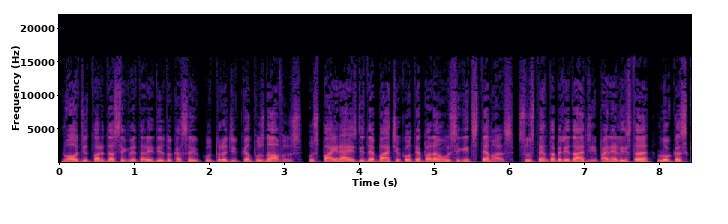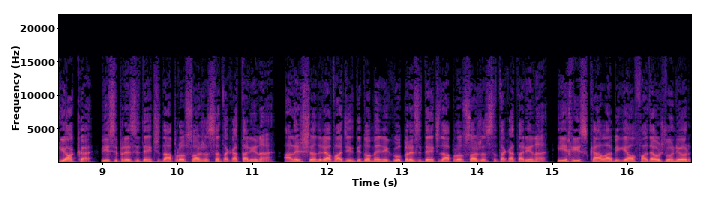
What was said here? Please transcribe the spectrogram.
no auditório da Secretaria de Educação e Cultura de Campos Novos. Os painéis de debate contemplarão os seguintes temas: sustentabilidade, painelista Lucas Quioca, vice-presidente da ProSoja Santa Catarina, Alexandre Alvadi de Domênico, presidente da ProSoja Santa Catarina, e Riscala Miguel Fadel Júnior,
